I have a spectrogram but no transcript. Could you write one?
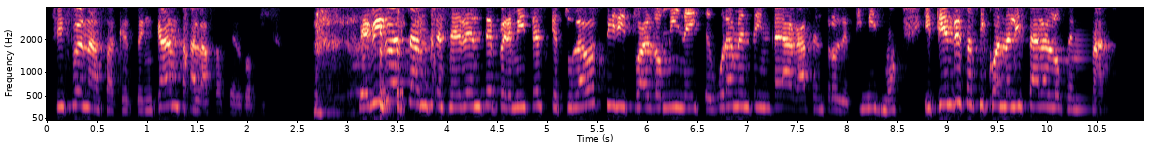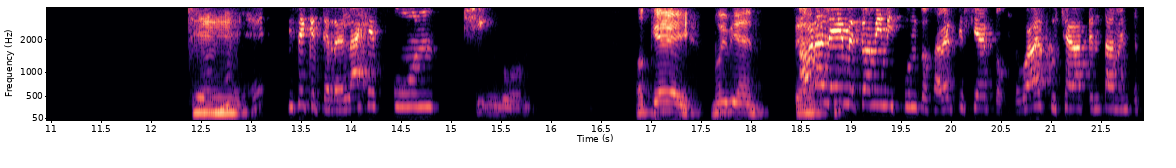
Sí suenas a que te encanta la sacerdotisa. Debido a este antecedente, permites que tu lado espiritual domine y seguramente indagas dentro de ti mismo y tiendes a psicoanalizar a los demás. ¿Qué? Dice que te relajes un chingo. Ok, muy bien. Te- Ahora léeme tú a mí mis puntos, a ver si es cierto. Lo voy a escuchar atentamente.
